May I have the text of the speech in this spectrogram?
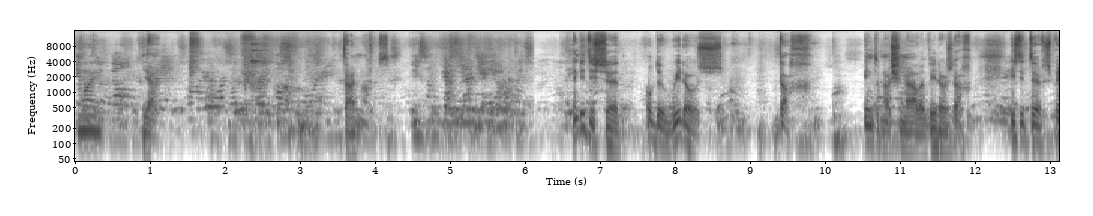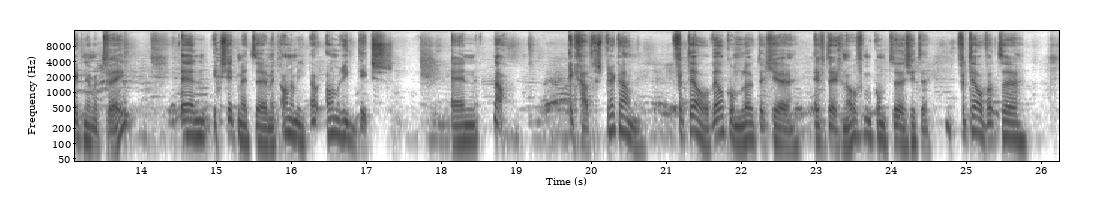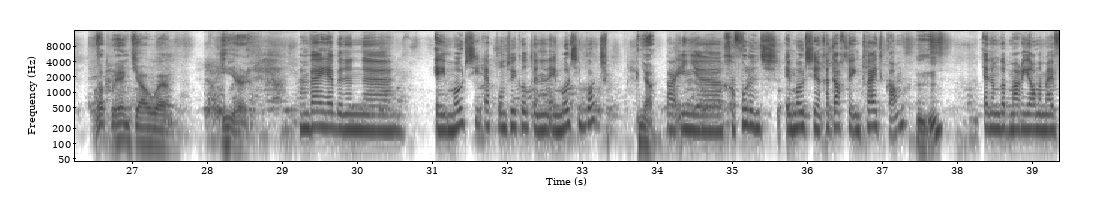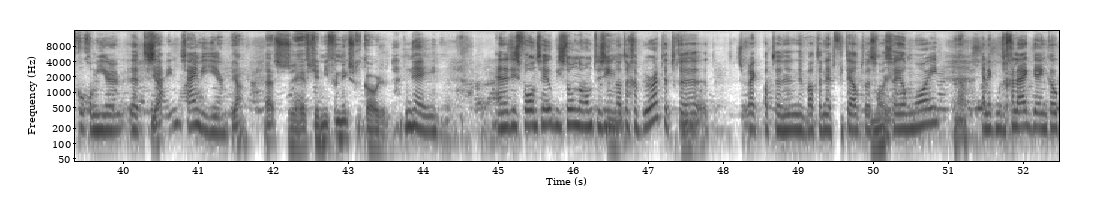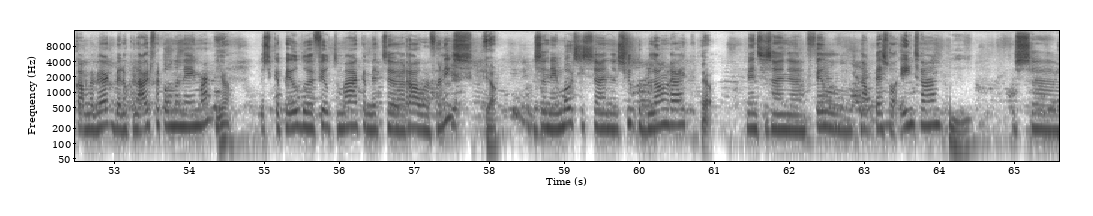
Mooi. Ja. Time out. En dit is eh, op de Widows Dag, Internationale Widowsdag, is dit eh, gesprek nummer twee. En ik zit met, eh met Annemarie, nou, Annemarie Dix. En nou, ik ga het gesprek aan. Vertel, welkom. Leuk dat je even tegenover me komt eh, zitten. Vertel, wat, wat brengt jou hier? En wij hebben een emotie-app ontwikkeld en een emotiebord. Ja. Waarin je gevoelens, emoties en gedachten in kwijt kan. En omdat Marianne mij vroeg om hier eh, te Ja. zijn, zijn we hier. Ja, ze heeft je niet voor niks gekozen. Nee. En het is voor ons heel bijzonder om te zien wat er gebeurt. Het, ge- het gesprek wat er, wat er net verteld was, Mooi. was heel mooi. Ja. En ik moet gelijk denken ook aan mijn werk. Ik ben ook een uitvaartondernemer. Ja, Dus ik heb heel veel te maken met eh, rouw en verlies. ja, Dus en emoties zijn super belangrijk. ja. Mensen zijn eh, veel, nou, best wel eenzaam. Mhm. Dus eh,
